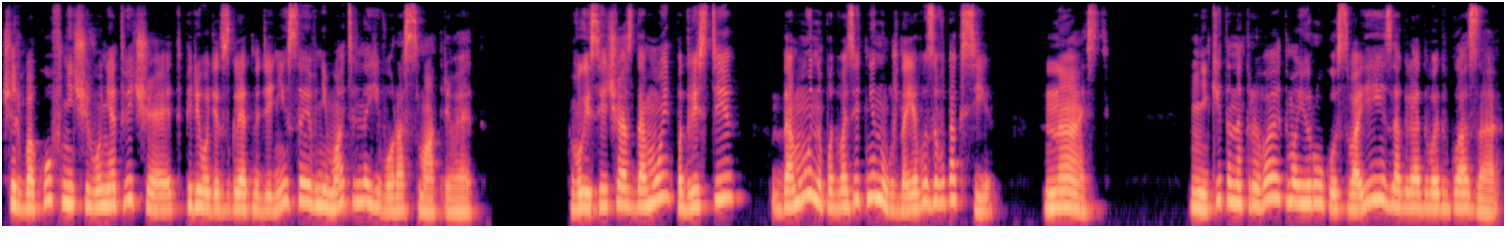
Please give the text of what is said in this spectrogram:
Щербаков ничего не отвечает, переводит взгляд на Дениса и внимательно его рассматривает. «Вы сейчас домой? Подвезти?» «Домой, но подвозить не нужно, я вызову такси». «Насть, Никита накрывает мою руку своей и заглядывает в глаза.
